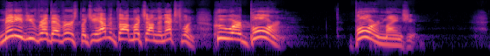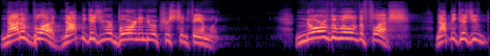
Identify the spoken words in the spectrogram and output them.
Many of you have read that verse, but you haven't thought much on the next one who are born, born, mind you, not of blood, not because you were born into a Christian family, nor of the will of the flesh, not because you've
